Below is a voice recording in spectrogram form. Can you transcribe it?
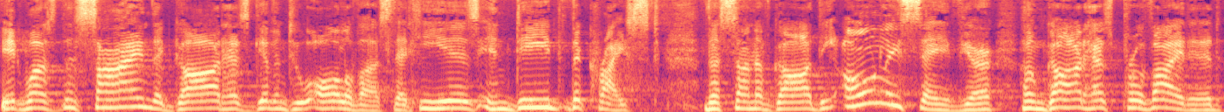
It was the sign that God has given to all of us that He is indeed the Christ, the Son of God, the only Savior whom God has provided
